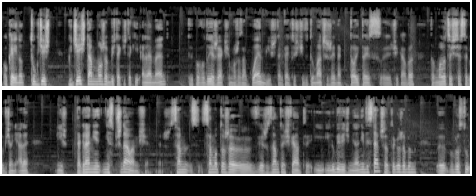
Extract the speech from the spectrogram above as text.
okej, no tu gdzieś, gdzieś tam może być jakiś taki element, który powoduje, że jak się może zagłębisz, tak jak ktoś ci wytłumaczy, że jednak to i to jest e, ciekawe, to może coś się z tego wyciągnie, ale niż ta gra nie, nie sprzedała mi się. Wiesz, sam, samo to, że e, wiesz, znam ten świat i, i lubię Wiedźmina, nie wystarcza do tego, żebym e, po prostu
